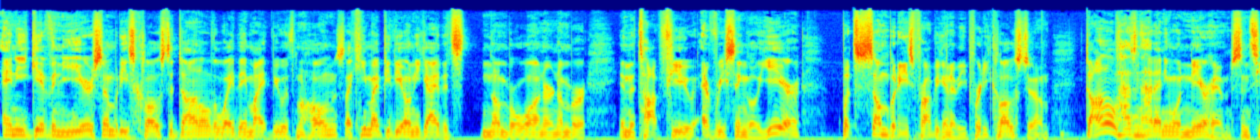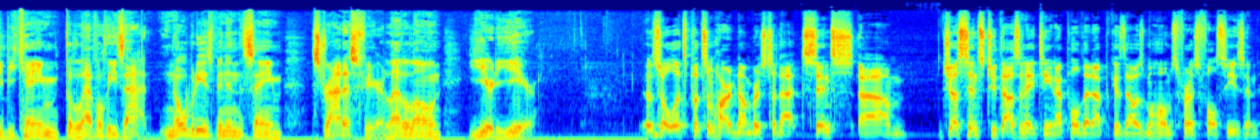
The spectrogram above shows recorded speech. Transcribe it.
any given year somebody's close to Donald the way they might be with Mahomes. Like he might be the only guy that's number one or number in the top few every single year, but somebody's probably going to be pretty close to him. Donald hasn't had anyone near him since he became the level he's at. Nobody has been in the same stratosphere, let alone year to year. So let's put some hard numbers to that. Since um, just since 2018, I pulled that up because that was Mahomes' first full season.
